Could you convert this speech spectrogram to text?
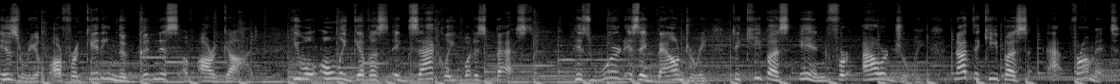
Israel, are forgetting the goodness of our God. He will only give us exactly what is best. His word is a boundary to keep us in for our joy, not to keep us from it.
